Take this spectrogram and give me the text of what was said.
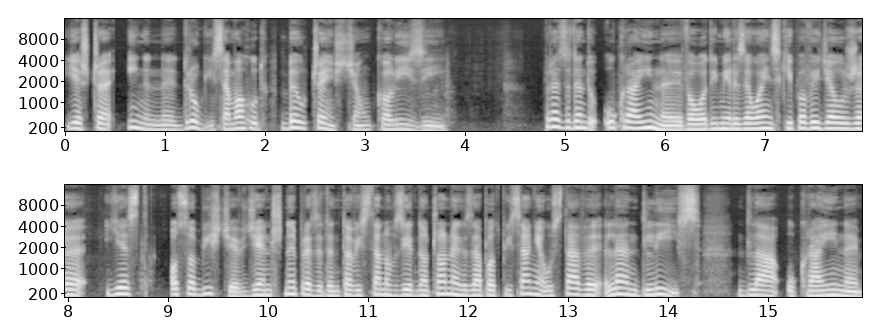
jeszcze inny, drugi samochód był częścią kolizji. Prezydent Ukrainy Wołodymyr Zełański powiedział, że jest osobiście wdzięczny prezydentowi Stanów Zjednoczonych za podpisanie ustawy Land Lease dla Ukrainy.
